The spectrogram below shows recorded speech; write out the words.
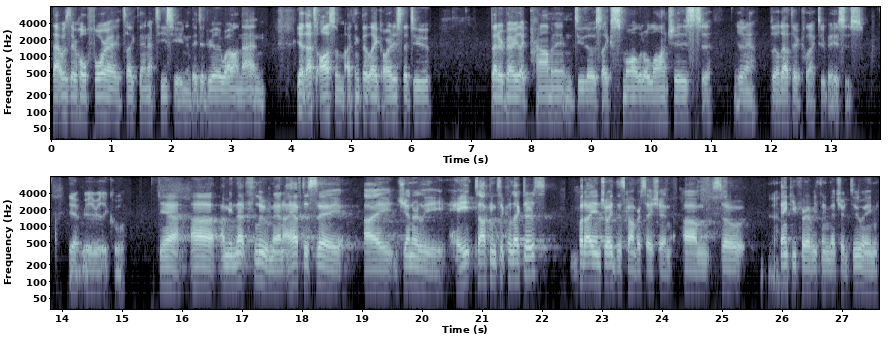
that was their whole foray. It's like the NFT scene, and they did really well on that. And yeah, that's awesome. I think that like artists that do that are very like prominent and do those like small little launches to you know build out their collector bases. yeah really really cool. Yeah, uh, I mean that flu, man. I have to say, I generally hate talking to collectors, but I enjoyed this conversation. Um, so, yeah. thank you for everything that you're doing.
